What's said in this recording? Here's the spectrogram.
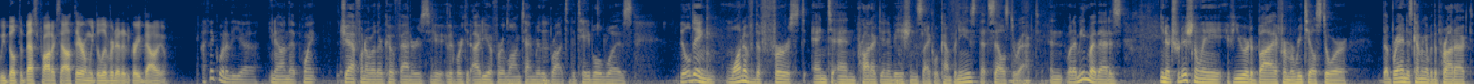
We built the best products out there, and we delivered it at a great value. I think one of the uh, you know on that point, Jeff, one of our other co-founders who had worked at IDEO for a long time, really mm-hmm. brought to the table was building one of the first end-to-end product innovation cycle companies that sells direct. And what I mean by that is you know, traditionally, if you were to buy from a retail store, the brand is coming up with a product.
